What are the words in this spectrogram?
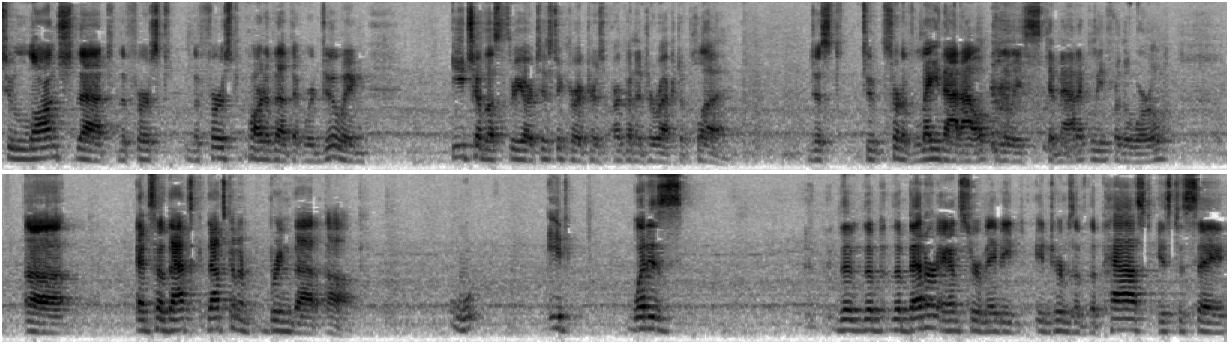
to launch that, the first, the first part of that that we're doing, each of us three artistic directors are going to direct a play. Just to sort of lay that out really schematically for the world. Uh, and so that's, that's going to bring that up. It, what is the, the, the better answer, maybe in terms of the past, is to say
